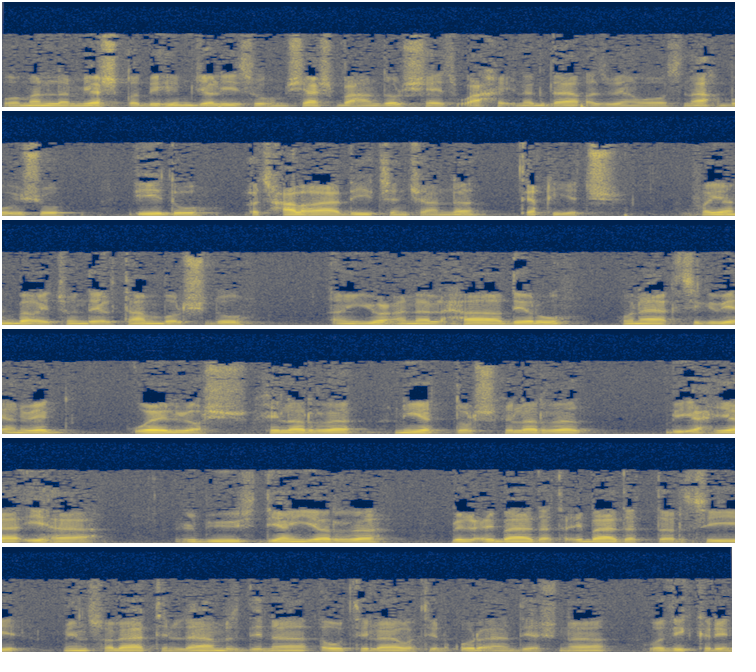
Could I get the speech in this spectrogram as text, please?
ومن لم يشق بهم جليسهم شاش بعندل شيت وحخي نق دا أزوان ووس نخبوشو إيدو أتحال غادي تنشان تقيتش. فينبغي تندل تنبل شدو أن يعنى الحاضر هناك تقوي أن يق ويليوش خلر نيتولش خلر بإحيائها. البيوت ديان ير بالعبادة عبادة ترسي من صلاة لامز دنا أو تلاوة قرآن ديشنا وذكر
